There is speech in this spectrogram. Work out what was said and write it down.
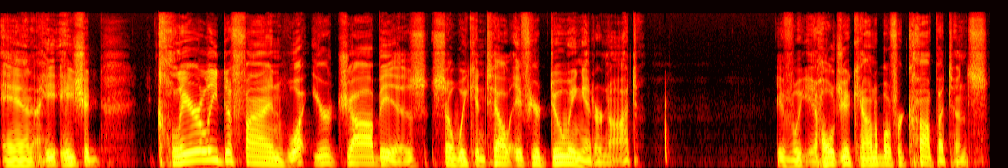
And he, he should clearly define what your job is so we can tell if you're doing it or not if we hold you accountable for competence,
